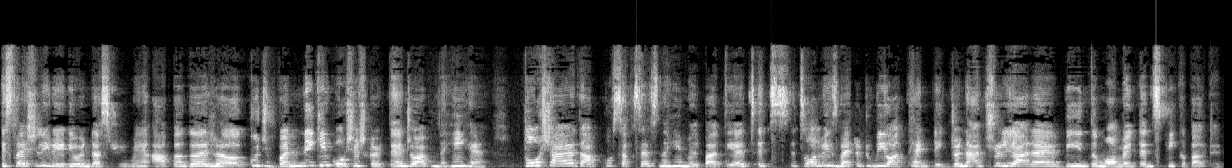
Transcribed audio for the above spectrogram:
स्पेशली रेडियो इंडस्ट्री में, आप अगर कुछ बनने की कोशिश करते हैं जो आप नहीं हैं तो शायद आपको सक्सेस नहीं मिल पाती है। It's it's always better to be authentic जो नेचुरली आ रहा है be in the moment and speak about it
